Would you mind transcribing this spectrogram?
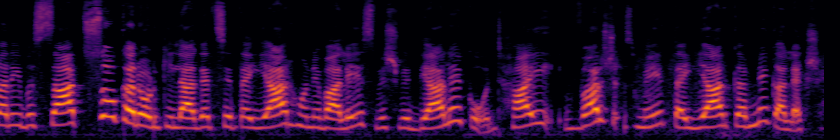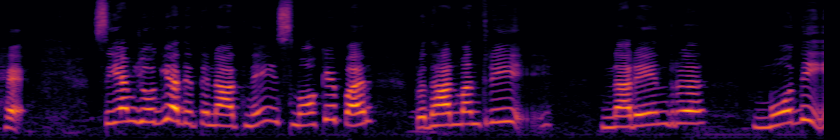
करीब 700 करोड़ की लागत से तैयार होने वाले इस विश्वविद्यालय को ढाई वर्ष में तैयार करने का लक्ष्य है। सीएम योगी आदित्यनाथ ने इस मौके पर प्रधानमंत्री नरेंद्र मोदी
